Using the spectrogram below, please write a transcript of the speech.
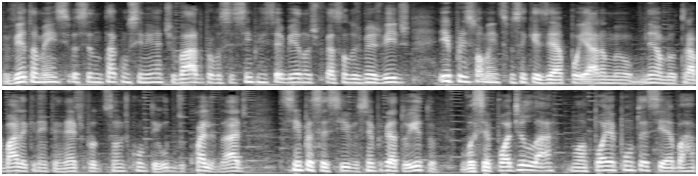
vê também se você não está com o sininho ativado para você sempre receber a notificação dos meus vídeos e principalmente se você quiser apoiar o meu, né, o meu trabalho aqui na internet, produção de conteúdo de qualidade, sempre acessível, sempre gratuito, você pode ir lá no apoia.se barra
